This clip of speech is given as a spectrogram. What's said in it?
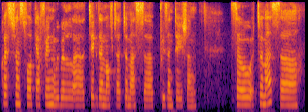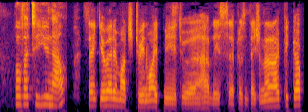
questions for Katharine, we will uh, take them after Thomas' uh, presentation. So Thomas, over to you now. Thank you very much to invite me to uh, have this uh, presentation. And I pick up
